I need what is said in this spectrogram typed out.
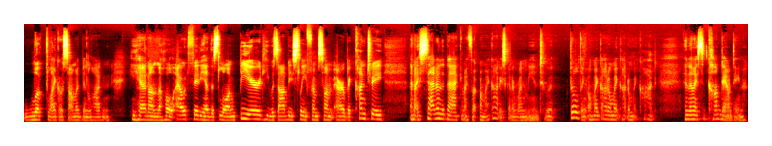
looked like Osama bin Laden. He had on the whole outfit, he had this long beard. He was obviously from some Arabic country. And I sat in the back and I thought, oh my God, he's going to run me into a building. Oh my God, oh my God, oh my God. And then I said, calm down, Dana.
